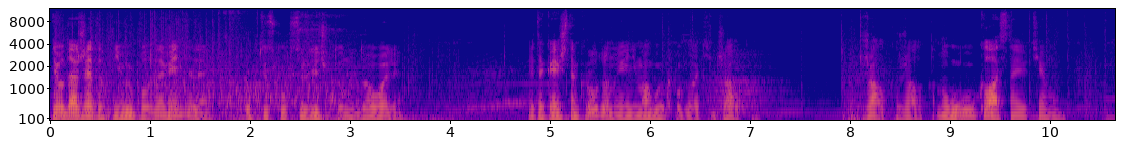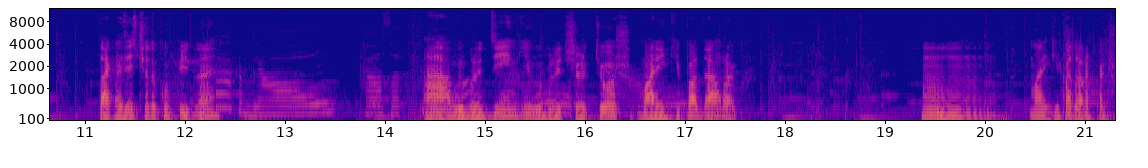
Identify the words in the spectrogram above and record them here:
Мне вот даже этот не выпал, заметили? Ух ты, сколько сердечек-то надавали. Это, конечно, круто, но я не могу их поглотить. Жалко. Жалко, жалко. Ну, классная тема. Так, а здесь что-то купить, да? А, выбрать деньги, выбрать чертеж, маленький подарок. Хм, маленький подарок хочу.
